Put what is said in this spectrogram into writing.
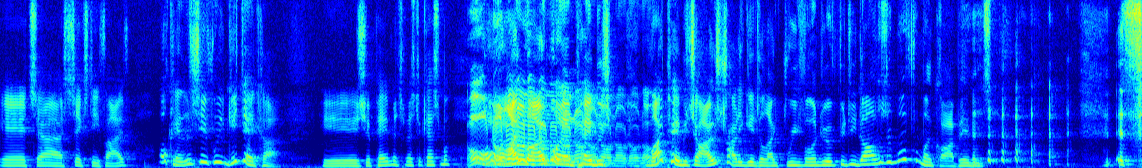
It's uh, 65. Okay, let's see if we can get that car. Here's your payments, Mr. Customer. Oh, no, no, I no, no, I no, no, no, payments. no, no, no, no. My payments, I was trying to get to like $350 a month for my car payments. It's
